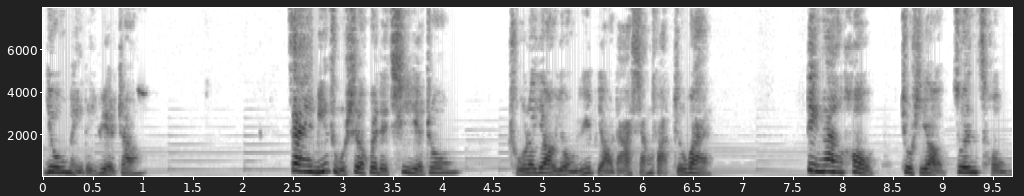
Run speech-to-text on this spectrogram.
优美的乐章。在民主社会的企业中，除了要勇于表达想法之外，定案后就是要遵从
